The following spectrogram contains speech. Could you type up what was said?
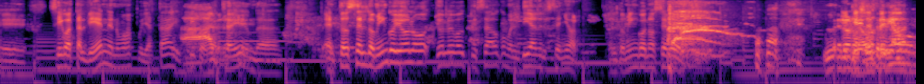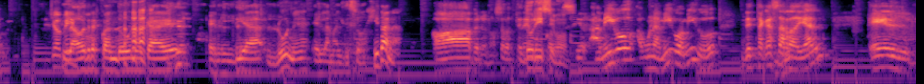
eh, sigo hasta el viernes nomás, pues ya está. Y pico, Ah, Entonces el domingo yo lo, yo lo he bautizado como el día del Señor. El domingo no se ve. La- Pero la, teníamos. Yo la mismo. otra es cuando uno cae en el día lunes en la maldición gitana. Ah, pero nosotros tenemos. Durísimo. conocido- Amigo, un amigo, amigo de esta casa radial, el,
